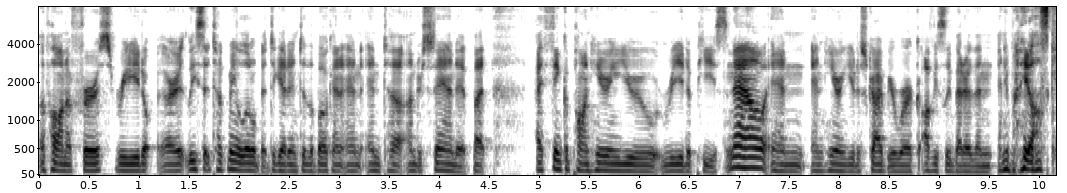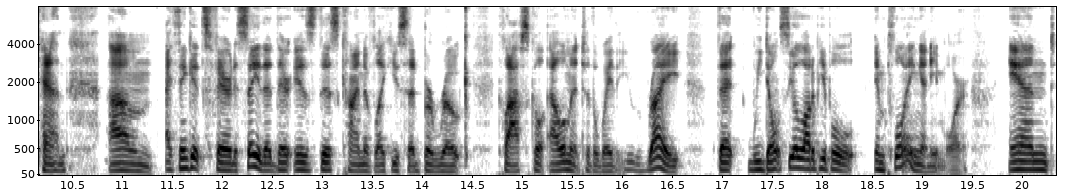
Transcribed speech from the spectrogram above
upon a first read, or at least it took me a little bit to get into the book and, and, and to understand it. But I think upon hearing you read a piece now and, and hearing you describe your work, obviously better than anybody else can, um, I think it's fair to say that there is this kind of, like you said, Baroque classical element to the way that you write that we don't see a lot of people employing anymore. And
